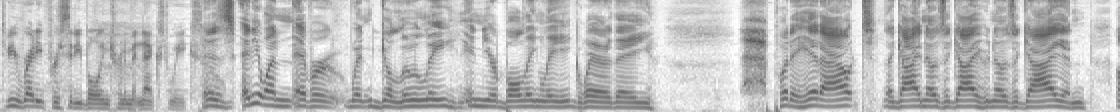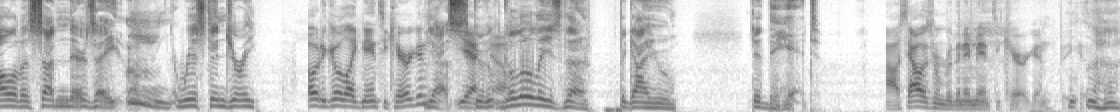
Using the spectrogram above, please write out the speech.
to be ready for city bowling tournament next week. So. Has anyone ever went Gillooly in your bowling league where they put a hit out? A guy knows a guy who knows a guy, and all of a sudden there's a wrist injury. Oh, to go like Nancy Kerrigan? Yes. Yeah. G- no. Gillooly's the the guy who did the hit. Oh, see, I always remember the name Nancy Kerrigan. Because, Yeah. But Uh-huh.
